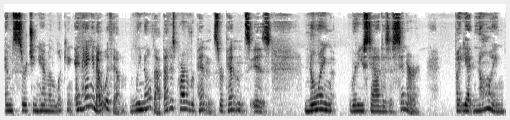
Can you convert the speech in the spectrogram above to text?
And searching Him and looking and hanging out with Him. We know that. That is part of repentance. Repentance is knowing where you stand as a sinner, but yet knowing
